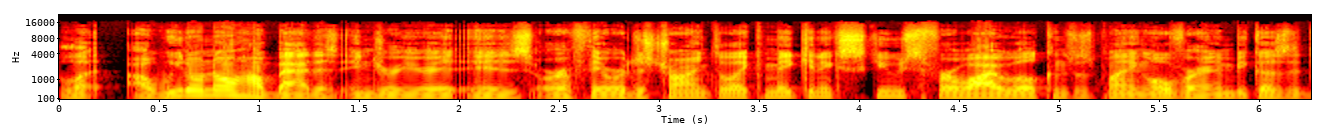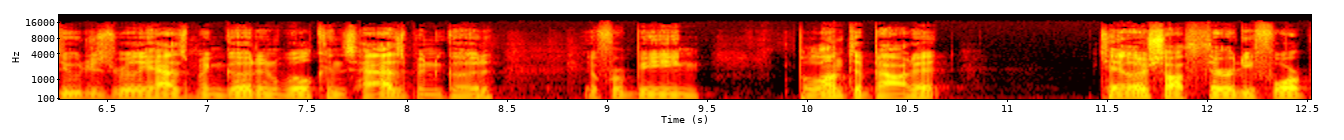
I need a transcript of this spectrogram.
uh, we don't know how bad this injury is, or if they were just trying to like make an excuse for why Wilkins was playing over him because the dude just really has been good, and Wilkins has been good. If we're being blunt about it, Taylor saw 34%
